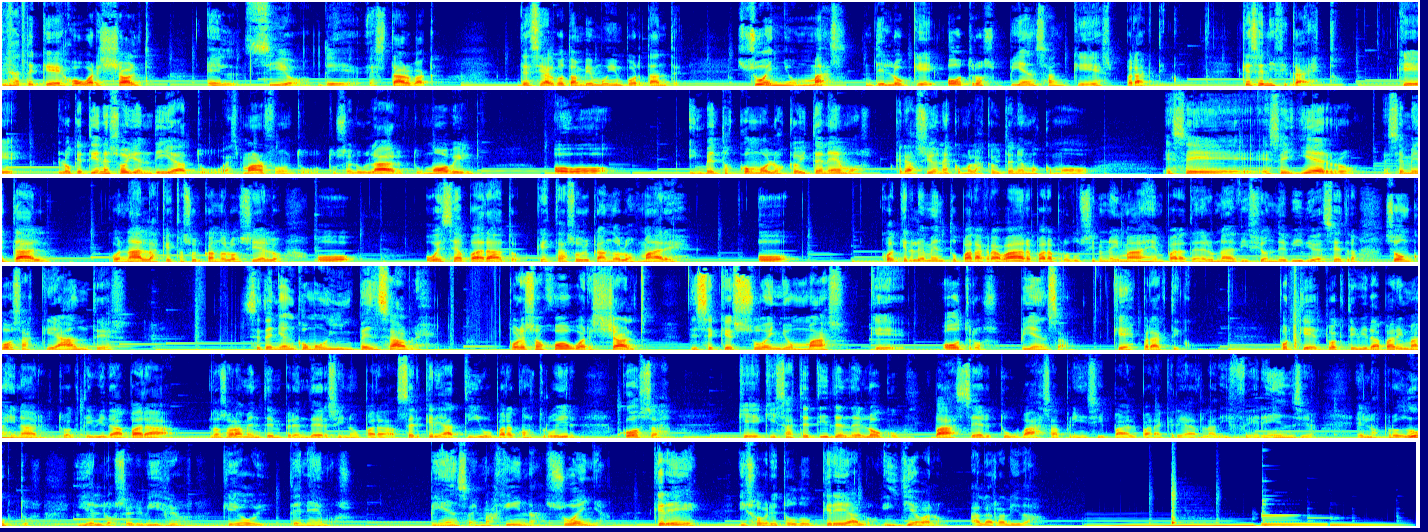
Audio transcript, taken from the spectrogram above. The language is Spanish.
Fíjate que Howard Schultz, el CEO de Starbucks, decía algo también muy importante. Sueño más de lo que otros piensan que es práctico. ¿Qué significa esto? Que lo que tienes hoy en día, tu smartphone, tu, celular, tu móvil, o inventos como los que hoy tenemos, creaciones como las que hoy tenemos, como ese, ese hierro, ese metal con alas que está surcando los cielos, o, o ese aparato que está surcando los mares, o cualquier elemento para grabar, para producir una imagen, para tener una edición de vídeo, etc., son cosas que antes se tenían como impensables. Por eso Howard Schultz dice que sueño más que otros piensan que es práctico. Porque tu actividad para imaginar, tu actividad para no solamente emprender, sino para ser creativo, para construir cosas que quizás te tilden de loco, va a ser tu base principal para crear la diferencia en los productos y en los servicios que hoy tenemos. Piensa, imagina, sueña, cree y sobre todo créalo y llévalo a la realidad.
